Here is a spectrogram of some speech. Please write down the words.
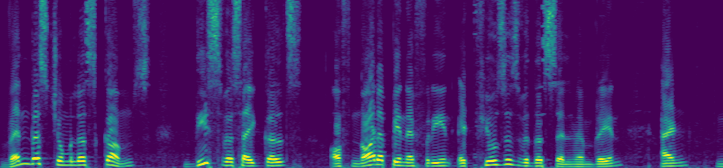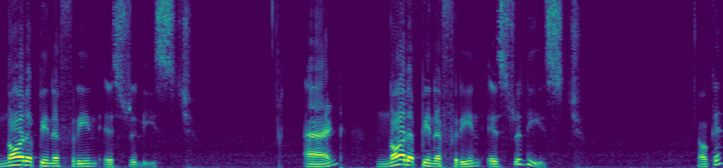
when the stimulus comes these vesicles of norepinephrine it fuses with the cell membrane and norepinephrine is released. And norepinephrine is released. Okay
